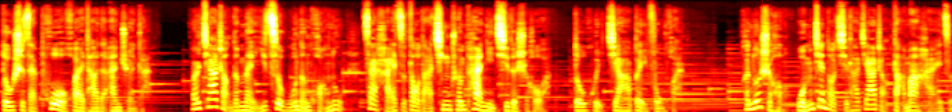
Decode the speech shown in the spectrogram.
都是在破坏他的安全感。而家长的每一次无能狂怒，在孩子到达青春叛逆期的时候啊，都会加倍奉还。很多时候，我们见到其他家长打骂孩子，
